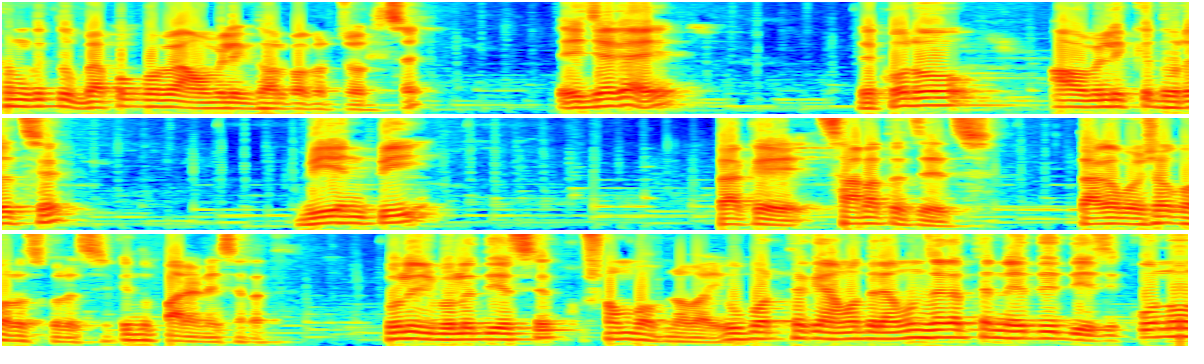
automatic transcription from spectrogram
এখন কিন্তু ব্যাপকভাবে আওয়ামী লীগ ধরপাকড় চলছে। এই জায়গায় যে কোনো আওয়ামী লীগকে ধরেছে, বিএনপি তাকে ছাড়াতে চেয়েছে, টাকা পয়সাও খরচ করেছে, কিন্তু পারেনি ছাড়াতে। পুলিশ বলে দিয়েছে, সম্ভব না ভাই। উপর থেকে আমাদের এমন জায়গা থেকে নির্দেশ দিয়েছে, কোনো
